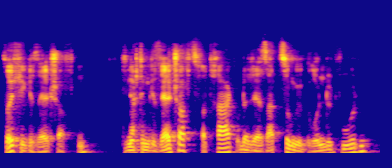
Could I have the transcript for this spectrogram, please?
solche Gesellschaften, die nach dem Gesellschaftsvertrag oder der Satzung gegründet wurden,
